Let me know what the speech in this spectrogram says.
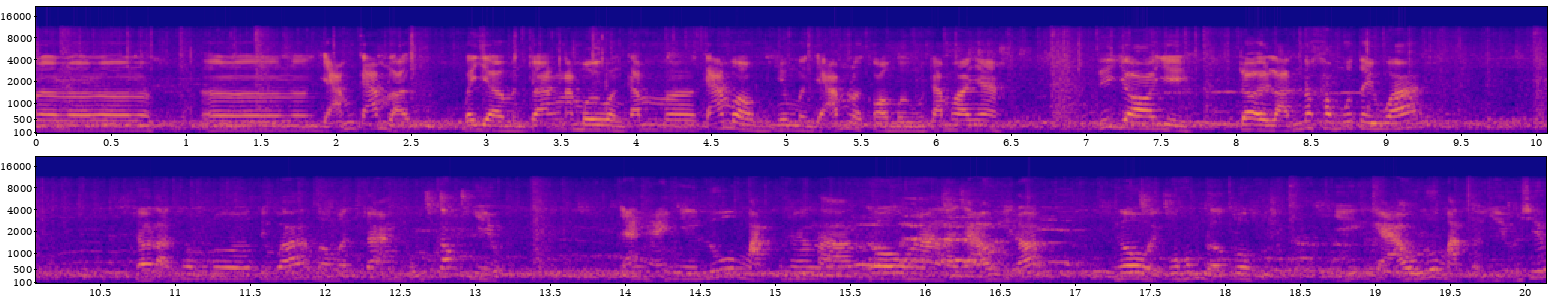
à à, à, à, giảm cám lại. Bây giờ mình cho ăn 50 phần trăm à, cám không? Nhưng mình giảm là còn 10 phần trăm thôi nha. Lý do gì? Trời lạnh nó không có tiêu quá, trời lạnh không tiêu quá mà mình cho ăn ngũ cốc nhiều. Chẳng hạn như lúa mạch hay là đô hay là gạo gì đó ngô thì cũng không được luôn. Chỉ gạo lúa mạch là nhiều một xíu.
